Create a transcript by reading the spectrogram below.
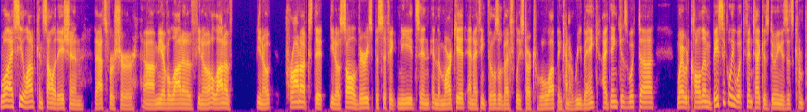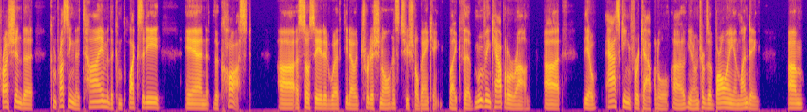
Well, I see a lot of consolidation. That's for sure. Um, you have a lot of, you know, a lot of, you know, products that you know solve very specific needs in in the market, and I think those will eventually start to roll up and kind of rebank. I think is what uh, what I would call them. Basically, what fintech is doing is it's compression the compressing the time, the complexity, and the cost uh, associated with you know traditional institutional banking, like the moving capital around, uh, you know, asking for capital, uh, you know, in terms of borrowing and lending. Um,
